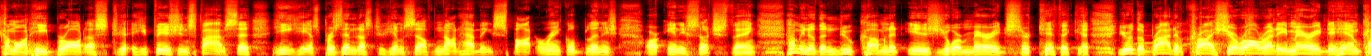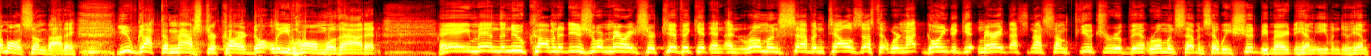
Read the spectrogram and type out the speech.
come on, he brought us to, Ephesians 5 said, he has presented us to himself not having spot, wrinkle, blemish, or any such thing. How many know the new covenant is your marriage certificate? You're the bride bride of Christ, you're already married to Him. Come on, somebody. You've got the MasterCard. Don't leave home without it. Amen. The new covenant is your marriage certificate. And, and, Romans 7 tells us that we're not going to get married. That's not some future event. Romans 7 said we should be married to him, even to him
